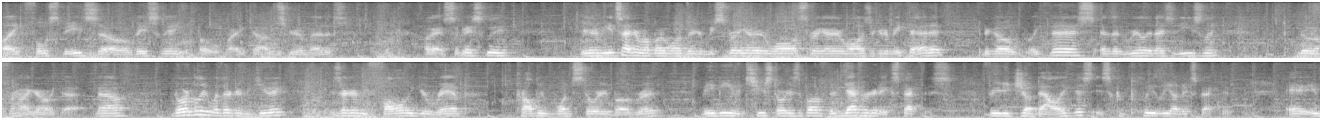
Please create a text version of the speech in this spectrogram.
Like full speed. So basically, oh my god, I'm screwing edits. Okay, so basically, you're going to be inside your one by one. They're going to be spraying out your walls, spraying out your walls. You're going to make the edit. You're going to go like this, and then really nice and easily build up for high ground like that. Now, normally what they're going to be doing is they're going to be following your ramp probably one story above, right? Maybe even two stories above. They're never going to expect this. For you to jump out like this is completely unexpected. And it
